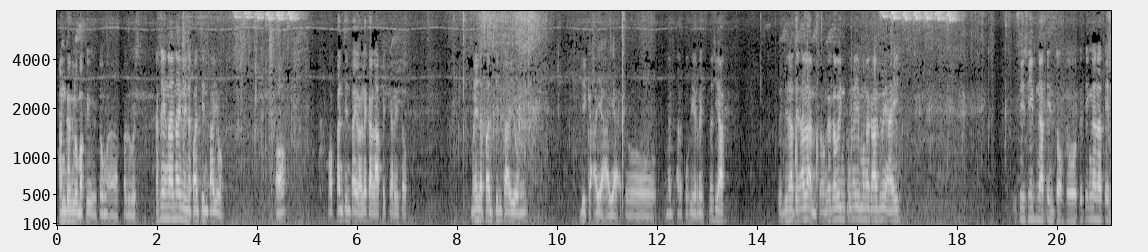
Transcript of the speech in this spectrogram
hanggang lumaki itong uh, followers. Kasi ang nanay may napansin tayo. Oh. Mapansin tayo, halika lapit ka rito. May napansin tayong di kaaya-aya. So, nag-arcoheres na siya. So, hindi natin alam. So, ang gagawin ko ngayon mga kagre ay isi-save natin to. So, titingnan natin.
